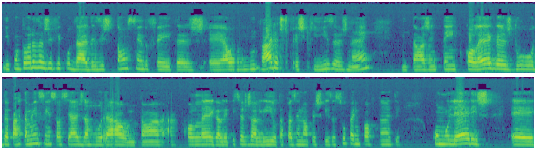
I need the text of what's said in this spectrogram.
e com todas as dificuldades estão sendo feitas é, algum, várias pesquisas, né? Então, a gente tem colegas do Departamento de Ciências Sociais da Rural, então a, a colega Letícia Jalil está fazendo uma pesquisa super importante com mulheres é,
